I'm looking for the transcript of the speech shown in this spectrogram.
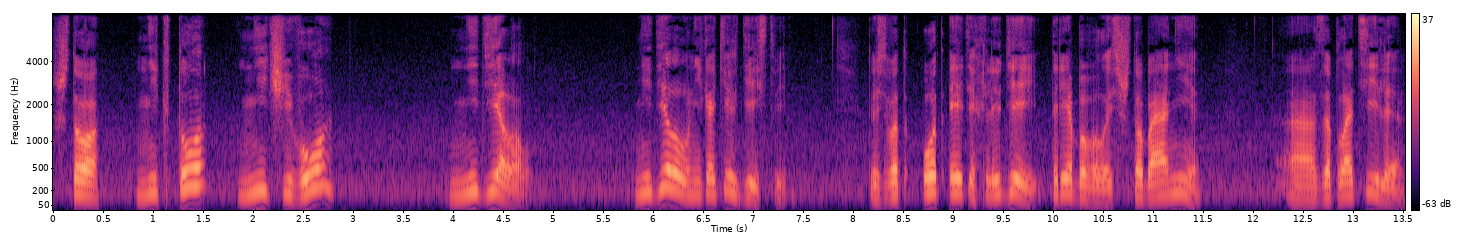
что никто ничего не делал, не делал никаких действий. То есть вот от этих людей требовалось, чтобы они э, заплатили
